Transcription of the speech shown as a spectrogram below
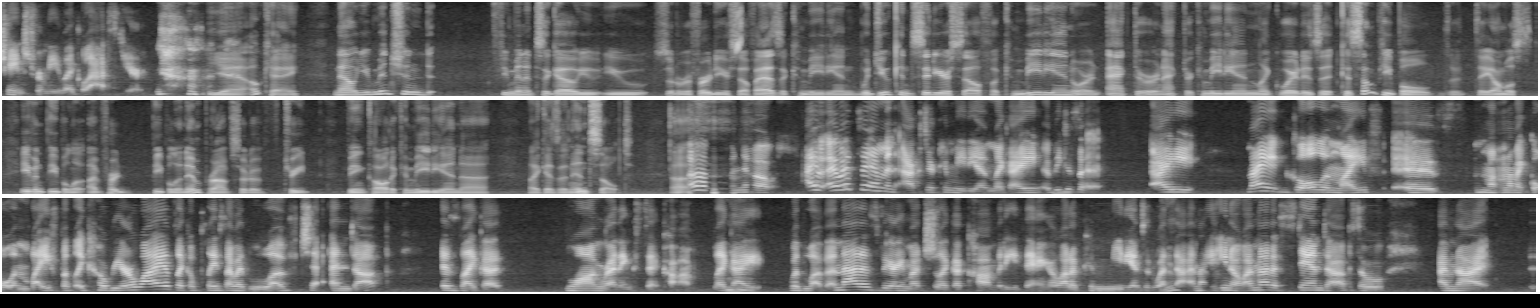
changed for me like last year. yeah, okay. Now you mentioned a few minutes ago you you sort of referred to yourself as a comedian. Would you consider yourself a comedian or an actor or an actor comedian? Like where does it cuz some people they almost even people I've heard people in improv sort of treat being called a comedian uh like as an insult. Uh, oh no, I, I would say I'm an actor comedian. Like I because I, I my goal in life is not, not my goal in life, but like career wise, like a place I would love to end up is like a long running sitcom. Like I mm. would love, and that is very much like a comedy thing. A lot of comedians would want Yeah. that, and I, you know, I'm not a stand up, so I'm not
